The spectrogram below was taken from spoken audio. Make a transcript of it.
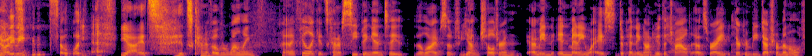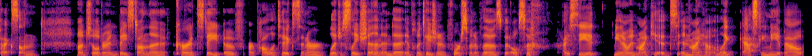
know what I mean? so what? Yes. Yeah, it's it's kind of overwhelming. And I feel like it's kind of seeping into the lives of young children. I mean, in many ways, depending on who the yeah. child is, right? Yeah. There can be detrimental effects on on children based on the current state of our politics and our legislation and the implementation and enforcement of those. But also, I see it, you know, in my kids in my home, like asking me about,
